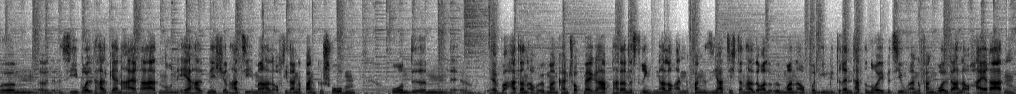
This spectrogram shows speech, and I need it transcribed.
ähm, äh, sie wollte halt gern heiraten und er halt nicht und hat sie immer halt auf die lange Bank geschoben und ähm, er hat dann auch irgendwann keinen Job mehr gehabt, hat dann das Trinken halt auch angefangen. Sie hat sich dann halt auch irgendwann auch von ihm getrennt, hat eine neue Beziehung angefangen, wollte halt auch heiraten.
